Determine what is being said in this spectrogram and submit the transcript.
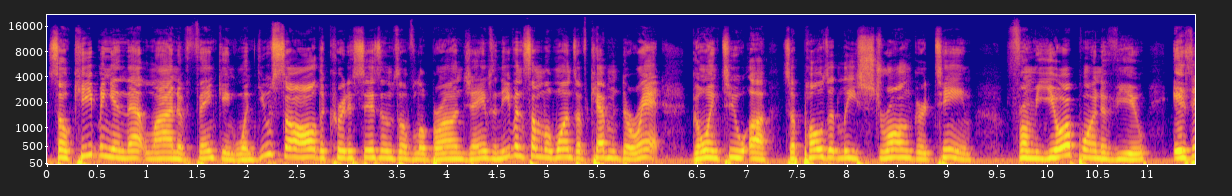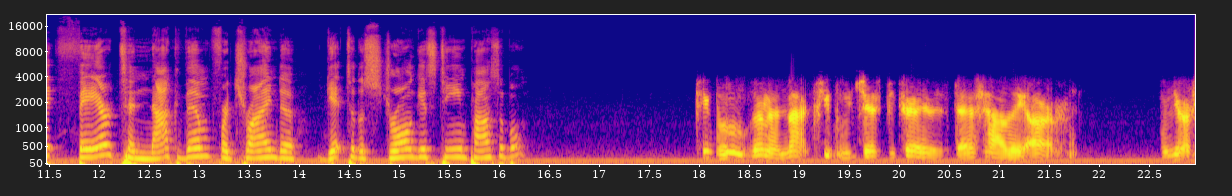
so keeping in that line of thinking, when you saw all the criticisms of LeBron James and even some of the ones of Kevin Durant going to a supposedly stronger team, from your point of view, is it fair to knock them for trying to get to the strongest team possible? people gonna knock people just because that's how they are. When you're a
